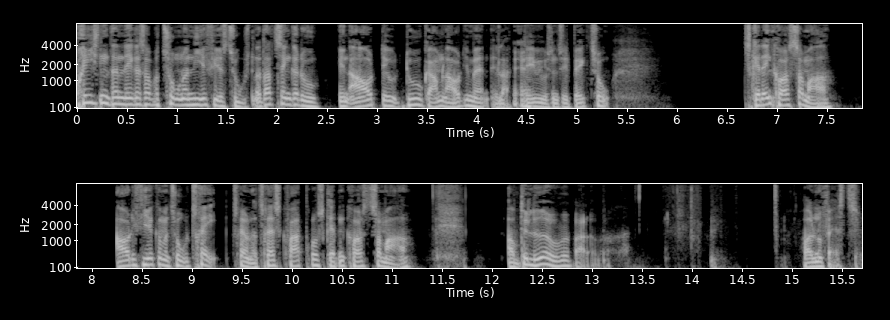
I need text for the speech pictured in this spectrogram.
Prisen, den ligger så på 289.000, og der tænker du, en Audi, det er jo, du er jo gammel Audi-mand, eller. Ja. det er vi jo sådan set begge to. Skal den koste så meget? Audi 4,2 3, 360 Quattro, skal den koste så meget? Det lyder umiddelbart. Hold nu fast.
